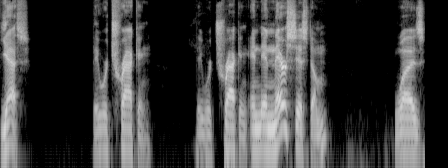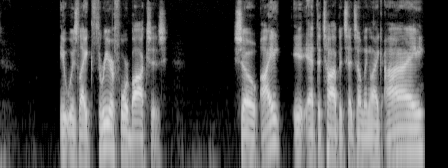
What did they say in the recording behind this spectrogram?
Yes. They were tracking. They were tracking. And in their system was it was like three or four boxes. So I it, at the top it said something like I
